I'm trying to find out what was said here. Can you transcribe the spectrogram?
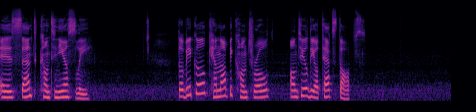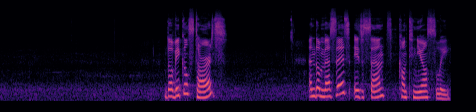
is sent continuously. The vehicle cannot be controlled until the attack stops. The vehicle starts and the message is sent continuously.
